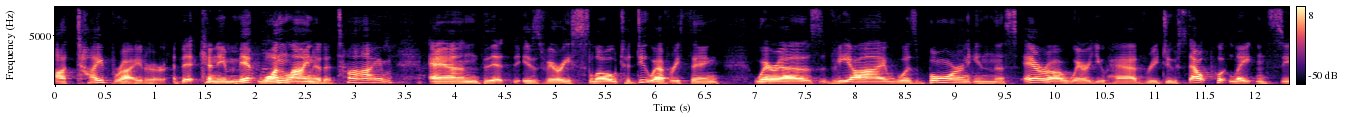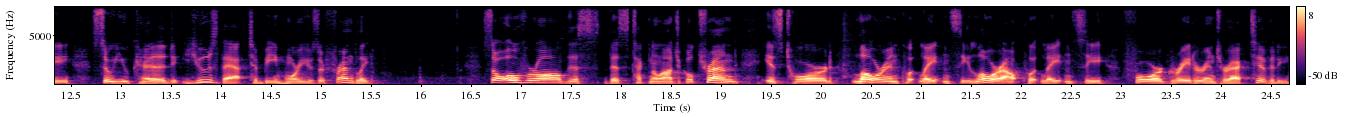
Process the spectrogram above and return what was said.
a typewriter that can emit one line at a time and that is very slow to do everything, whereas VI was born in this era where you had reduced output latency, so you could use that to be more user-friendly. So overall, this, this technological trend is toward lower input latency, lower output latency for greater interactivity.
